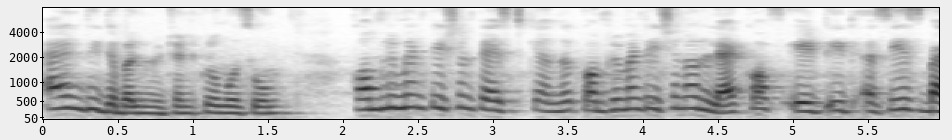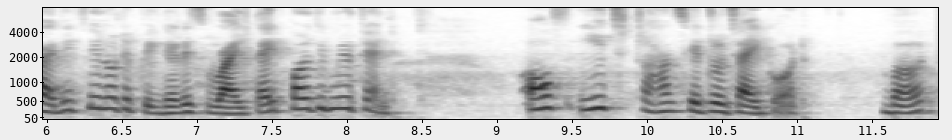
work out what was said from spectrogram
and the double mutant chromosome. Complementation test के अंदर complementation और lack of it it assessed by the phenotypic that is wild type or the mutant of each trans heterozygote. But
